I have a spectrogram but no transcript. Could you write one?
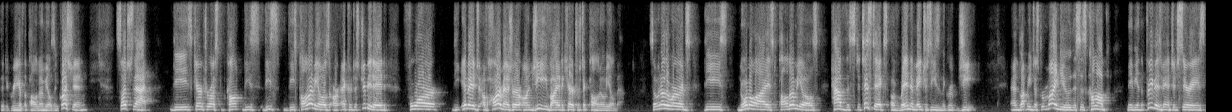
the degree of the polynomials in question, such that these characteristic these these these polynomials are equidistributed for the image of Haar measure on G via the characteristic polynomial map. So in other words, these normalized polynomials have the statistics of random matrices in the group G. And let me just remind you, this has come up maybe in the previous Vantage series,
